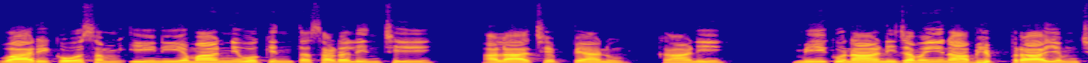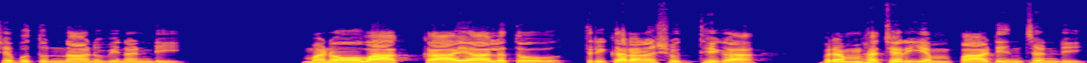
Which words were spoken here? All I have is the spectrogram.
వారి కోసం ఈ నియమాన్ని ఒకంత సడలించి అలా చెప్పాను. కానీ మీకు నా నిజమైన అభిప్రాయం చెబుతున్నాను వినండి. మనోవాక్కాయాలతో త్రికరణ శుద్ధిగా బ్రహ్మచర్యం పాటించండి.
